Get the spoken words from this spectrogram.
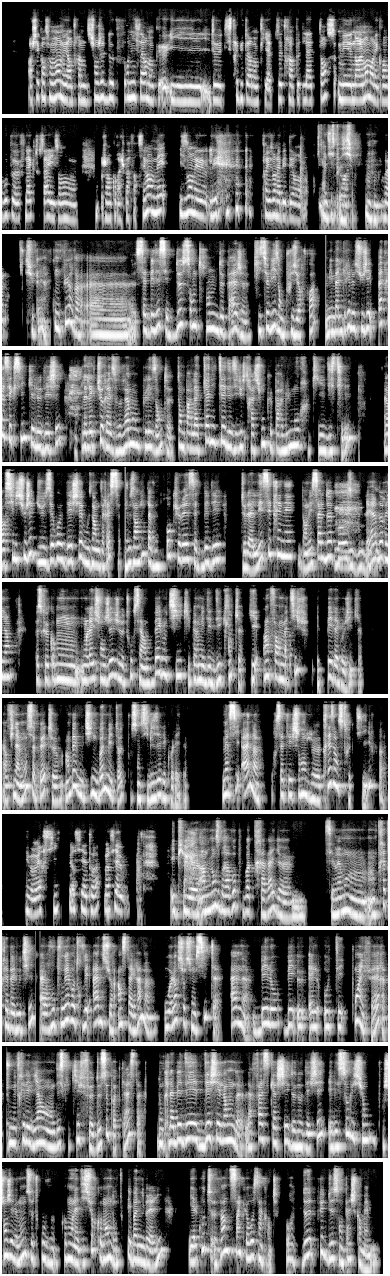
Alors je sais qu'en ce moment on est en train de changer de fournisseur, donc euh, de distributeur, donc il y a peut-être un peu de latence, mais normalement dans les grands groupes euh, Fnac, tout ça, ils ont, euh, j'encourage pas forcément, mais ils ont les, les... enfin ils ont la BD en, à disposition. Mhm. voilà. Super. Conclure, euh, cette BD, c'est 232 pages qui se lisent en plusieurs fois, mais malgré le sujet pas très sexy qu'est le déchet, la lecture reste vraiment plaisante, tant par la qualité des illustrations que par l'humour qui est distillé. Alors, si le sujet du zéro déchet vous intéresse, je vous invite à vous procurer cette BD, de la laisser traîner dans les salles de pause, l'air de rien. Parce que comme on, on l'a échangé, je trouve que c'est un bel outil qui permet des déclics, qui est informatif et pédagogique. Alors finalement, ça peut être un bel outil, une bonne méthode pour sensibiliser les collègues. Merci Anne pour cet échange très instructif. Et ben merci, merci à toi, merci à vous. Et puis euh, un immense bravo pour votre travail. C'est vraiment un, très très bel outil. Alors vous pouvez retrouver Anne sur Instagram ou alors sur son site annebelot, B-E-L-O-T.fr. Je vous mettrai les liens en descriptif de ce podcast. Donc la BD Déchetland, la face cachée de nos déchets et les solutions pour changer le monde se trouvent, comme on l'a dit, sur commande dans toutes les bonnes librairies. Et elle coûte 25,50 euros pour plus de 200 pages quand même.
